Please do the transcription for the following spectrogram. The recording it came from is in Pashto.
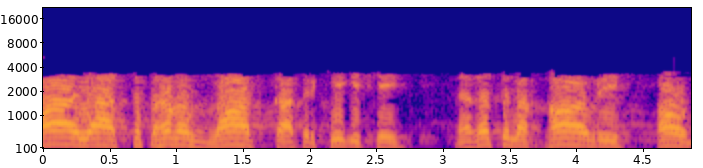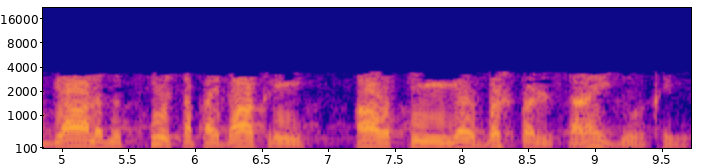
آیا ته په هغه ذات کافر کېږي چې هغه ته له خاورې او بیا له نطفې څخه پیدا کړي او تی یو بشپړ سړی جوړ کړي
